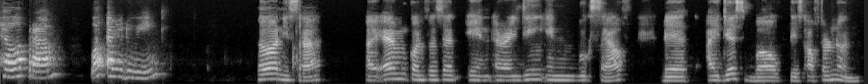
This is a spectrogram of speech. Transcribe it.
Hello Pram, what are you doing? Hello Anissa, I am confused in arranging in bookshelf that I just bought this afternoon.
